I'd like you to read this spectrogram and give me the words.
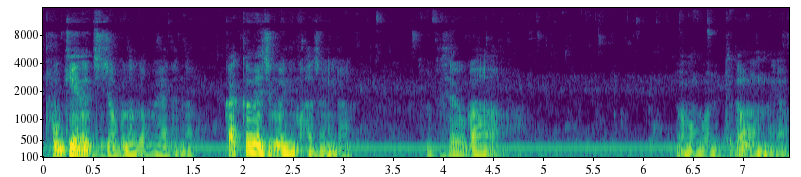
보기에는 지저분하다고 해야 되나? 깔끔해지고 있는 과정이라 이렇게 새우가 영은 걸 뜯어먹네요.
